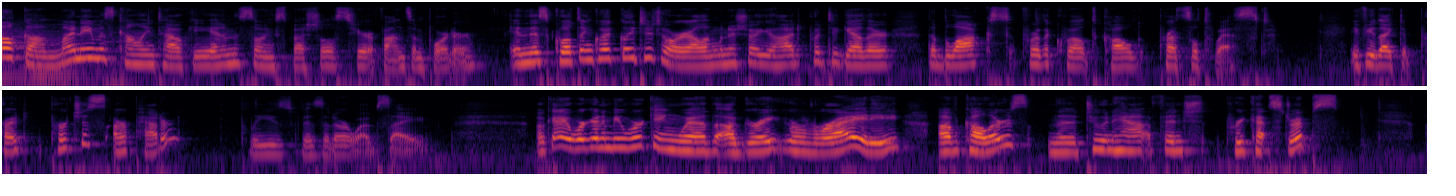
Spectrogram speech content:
Welcome, my name is Colleen Tauke and I'm a sewing specialist here at and Porter. In this Quilting Quickly tutorial, I'm going to show you how to put together the blocks for the quilt called Pretzel Twist. If you'd like to purchase our pattern, please visit our website. Okay, we're going to be working with a great variety of colors, the two and a half inch pre-cut strips,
